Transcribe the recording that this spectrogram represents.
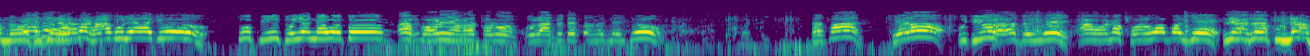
કુંડમ તો કુંડમ ના હોય સરપંચ હાબુ લેવા જો તું પી જોયા ના હો તો આ પાણી હમણાં થોડો ફૂલ આતું તે તમે જ લેજો. સરપંચ ખેડો પૂછ્યો આ જોઈએ. આ ઓનો ખોલવો પડશે લે, આ રે કુંડામ.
